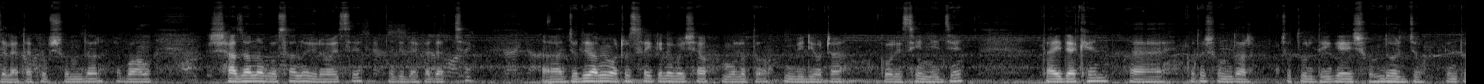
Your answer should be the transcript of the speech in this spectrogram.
জেলাটা খুব সুন্দর এবং সাজানো গোছানোই রয়েছে যে দেখা যাচ্ছে। যদিও আমি মোটর সাইকেলে বৈশা মূলত ভিডিওটা করেছি নিজে। তাই দেখেন কত সুন্দর চতুর্দিকে সৌন্দর্য, কিন্তু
